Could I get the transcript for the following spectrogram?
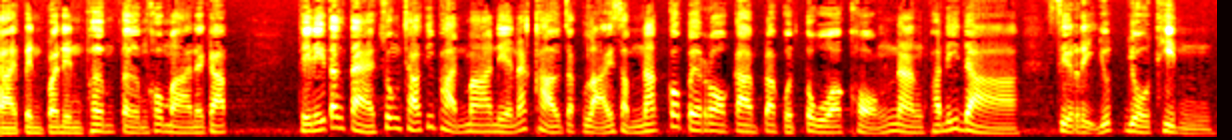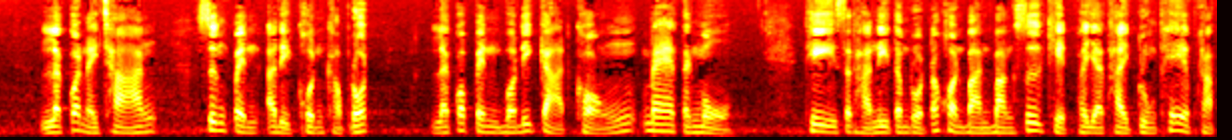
กลายเป็นประเด็นเพิ่มเติมเข้ามานะครับ ทีนี้ตั้งแต่ช่วงเช้าที่ผ่านมาเนี่ยนักข่าวจากหลายสำนักก็ไปรอการปรากฏตัวของนางพนิดา สิริยุทธโยธิน และก็นายช้าง ซึ่งเป็นอดีตคนขับรถ และก็เป็นบอดี้การ์ดของแม่แตงโม ที่สถานีตำรวจนครบาลบางซื่อเขตพญาไทกรุงเทพครับ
